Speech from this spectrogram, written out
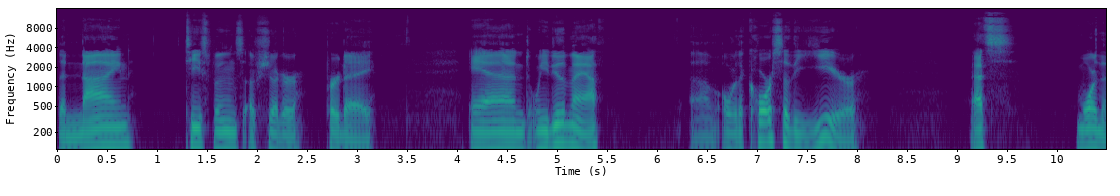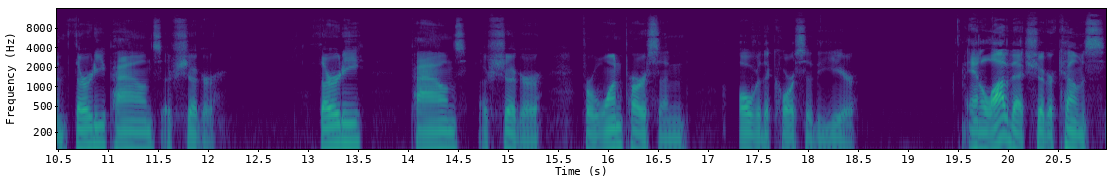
than nine teaspoons of sugar per day. And when you do the math, um, over the course of the year, that's more than 30 pounds of sugar. 30 pounds of sugar for one person over the course of the year. And a lot of that sugar comes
